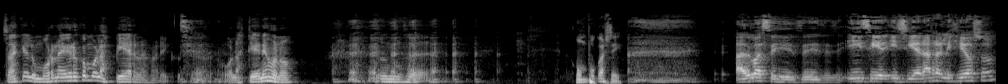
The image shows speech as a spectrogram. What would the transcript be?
¿sabes que el humor negro es como las piernas, marico? O, sea, o las tienes o no. Sea, Un poco así. Algo así, sí, sí, sí. Y si, y si eras religioso,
